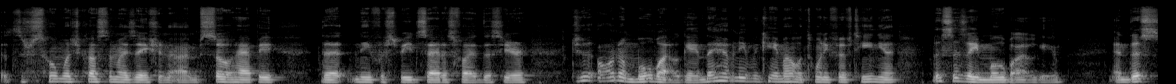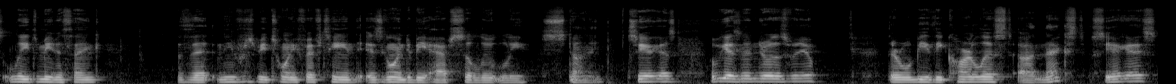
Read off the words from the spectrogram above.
there's so much customization. I'm so happy that Need for Speed satisfied this year. Just on a mobile game. They haven't even came out with 2015 yet. This is a mobile game. And this leads me to think that Need for Speed 2015 is going to be absolutely stunning. So yeah guys, hope you guys enjoy this video. There will be the car list uh, next. See ya guys.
